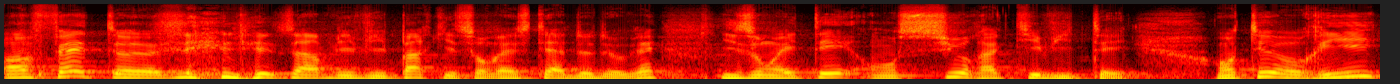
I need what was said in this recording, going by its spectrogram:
En fait, euh, les, arbres vivipares qui sont restés à 2 degrés, ils ont été en suractivité. En théorie,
